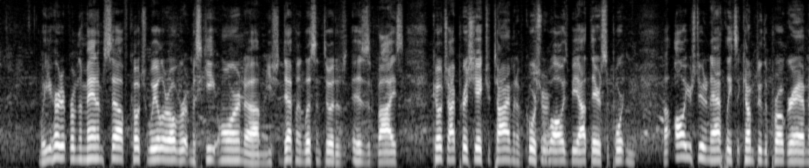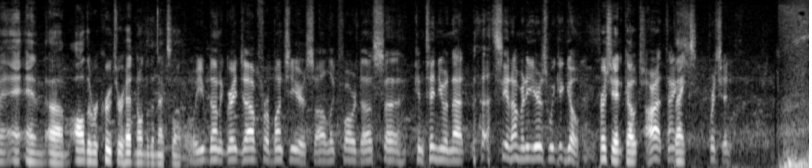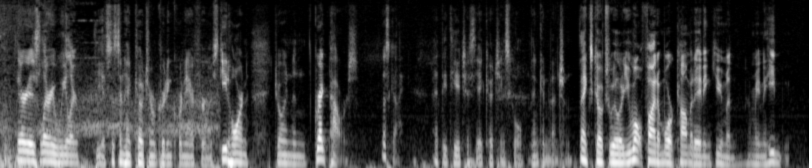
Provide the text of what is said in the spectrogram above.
Well, you heard it from the man himself, Coach Wheeler over at Mesquite Horn. Um, you should definitely listen to it, his, his advice. Coach, I appreciate your time, and of course, Sure. we'll always be out there supporting uh, all your student athletes that come through the program and, and um, all the recruits who are heading on to the next level. Well, you've done a great job for a bunch of years, so I look forward to us uh, continuing that, seeing how many years we could go. Appreciate it, Coach. All right, thanks. Thanks. Appreciate it. There is Larry Wheeler, the assistant head coach and recruiting coordinator for Mesquite Horn, joining Greg Powers, this guy, at the THSCA Coaching School and Convention. Thanks, Coach Wheeler. You won't find a more accommodating human. I mean, he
